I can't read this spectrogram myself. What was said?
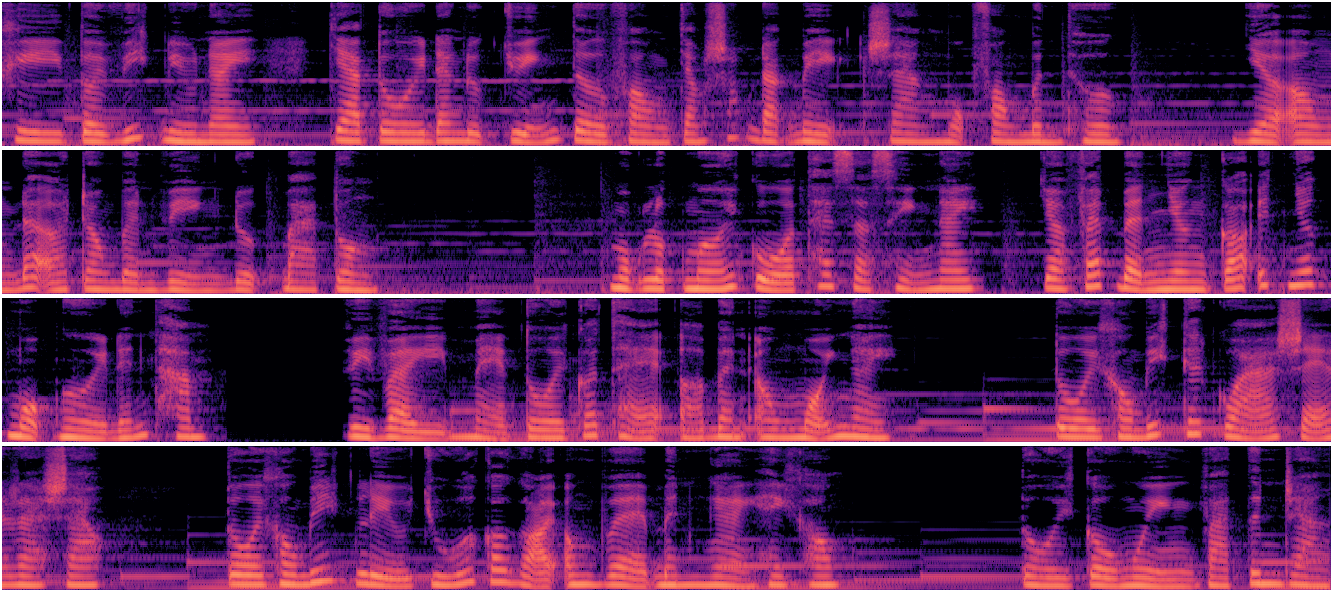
khi tôi viết điều này, cha tôi đang được chuyển từ phòng chăm sóc đặc biệt sang một phòng bình thường. Giờ ông đã ở trong bệnh viện được 3 tuần. Một luật mới của texas hiện nay cho phép bệnh nhân có ít nhất một người đến thăm. Vì vậy, mẹ tôi có thể ở bên ông mỗi ngày. Tôi không biết kết quả sẽ ra sao. Tôi không biết liệu chúa có gọi ông về bên ngài hay không. Tôi cầu nguyện và tin rằng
